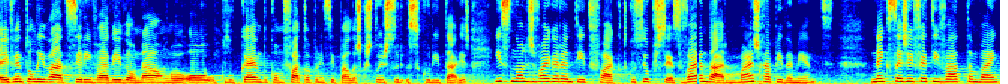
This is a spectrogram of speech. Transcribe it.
a eventualidade de ser invadido ou não, ou, ou, colocando como fator principal as questões securitárias, isso não lhes vai garantir de facto que o seu processo vai andar mais rapidamente, nem que seja efetivado também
